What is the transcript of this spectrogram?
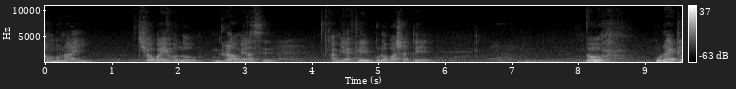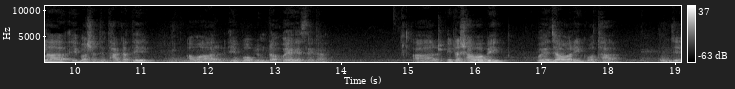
আম্মু নাই, সবাই হলো গ্রামে আছে। আমি একলাই পুরো বাসাতে। তো পুরো একলা এই বাসাতে থাকাতে আমার এই প্রবলেমটা হয়ে গেছে গা। আর এটা স্বাভাবিক হয়ে যাওয়ারই কথা যে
